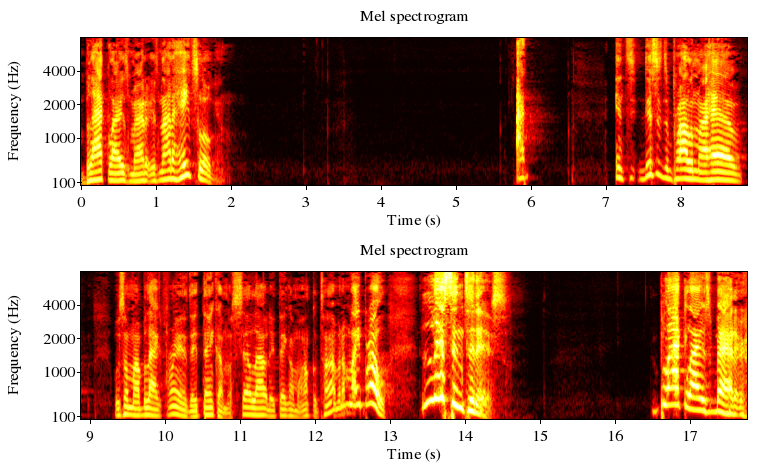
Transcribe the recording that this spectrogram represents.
black lives matter is not a hate slogan? I and this is the problem I have with some of my black friends. They think I'm a sellout, they think I'm Uncle Tom, and I'm like, bro, listen to this. Black Lives Matter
